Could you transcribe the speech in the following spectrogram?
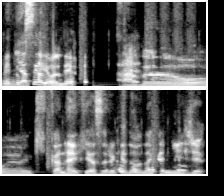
めんどくせえよって。多分聞かない気がするけど、なんか20、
